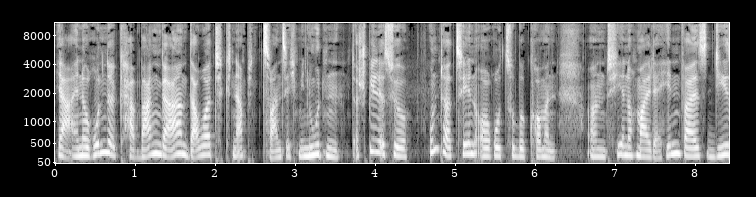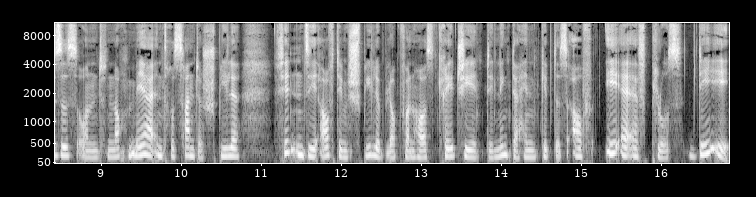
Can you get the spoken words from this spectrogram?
Ja, eine Runde Kabanga dauert knapp 20 Minuten. Das Spiel ist für unter 10 Euro zu bekommen. Und hier nochmal der Hinweis, dieses und noch mehr interessante Spiele finden Sie auf dem Spieleblog von Horst Kretschi. Den Link dahin gibt es auf erfplus.de.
